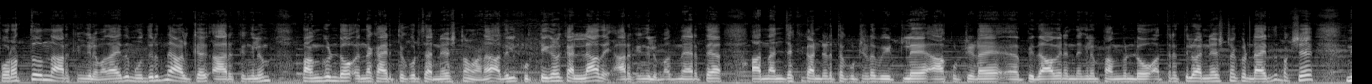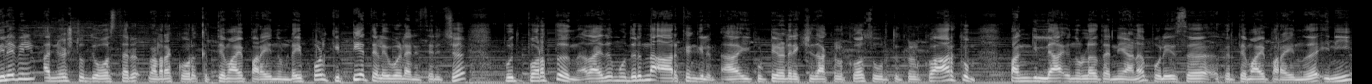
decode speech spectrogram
പുറത്തു നിന്ന് ആർക്കെങ്കിലും അതായത് മുതിർന്ന ആൾക്ക് ആർക്കെങ്കിലും പങ്കുണ്ടോ എന്ന കാര്യത്തെക്കുറിച്ച് അന്വേഷണമാണ്. അതിൽ കുട്ടികൾക്കല്ലാതെ ആർക്കെങ്കിലും അത് നേരത്തെ ആ നഞ്ചക്ക് കണ്ടെടുത്ത കുട്ടിയുടെ വീട്ടിലെ ആ കുട്ടിയുടെ പിതാവിന് എന്തെങ്കിലും പങ്കുണ്ടോ? അത്തരത്തിലോ അന്വേഷണമൊക്കെ ഉണ്ടായിരുന്നു. പക്ഷേ നിലവിൽ അന്വേഷണ ഉദ്യോഗസ്ഥർ വളരെ കൃത്യമായി പറയുന്നുണ്ട്. ഇപ്പോൾ കിട്ടിയ തെളിവുകൾ അനുസരിച്ച് പുറത്തു നിന്ന് അതായത് മുതിർന്ന ആർക്കെങ്കിലും ഈ കുട്ടികളുടെ രക്ഷിതാക്കൾക്കോ സുഹൃത്തുക്കൾക്കോ ആർക്കും പങ്കില്ല എന്നുള്ളത് തന്നെയാണ് പോലീസ് കൃത്യമായി പറയുന്നത്. ഇനി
